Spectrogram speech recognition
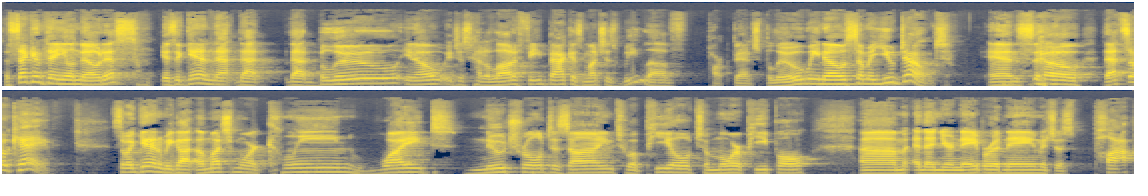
The second thing you'll notice is again that that that blue, you know, we just had a lot of feedback as much as we love Parkbench Blue, we know some of you don't. And so that's okay. So again, we got a much more clean, white, neutral design to appeal to more people. Um, and then your neighborhood name is just pop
